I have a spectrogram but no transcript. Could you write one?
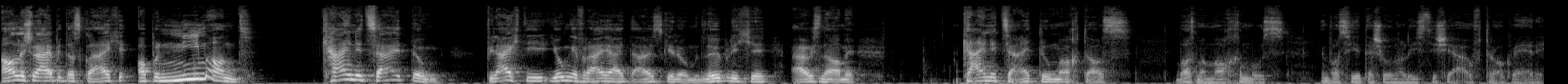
alle schreiben das Gleiche, aber niemand, keine Zeitung, vielleicht die junge Freiheit ausgenommen, löbliche Ausnahme, keine Zeitung macht das, was man machen muss und was hier der journalistische Auftrag wäre,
